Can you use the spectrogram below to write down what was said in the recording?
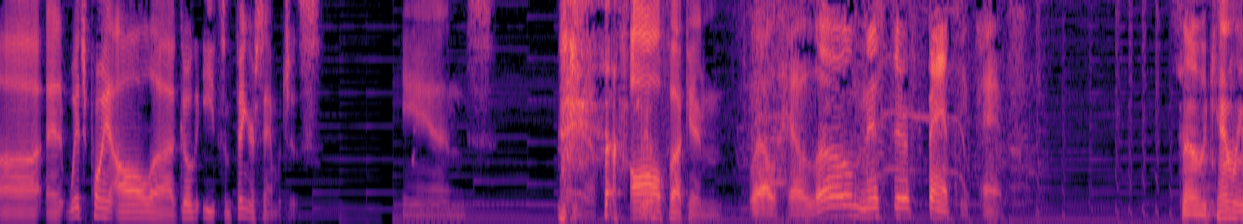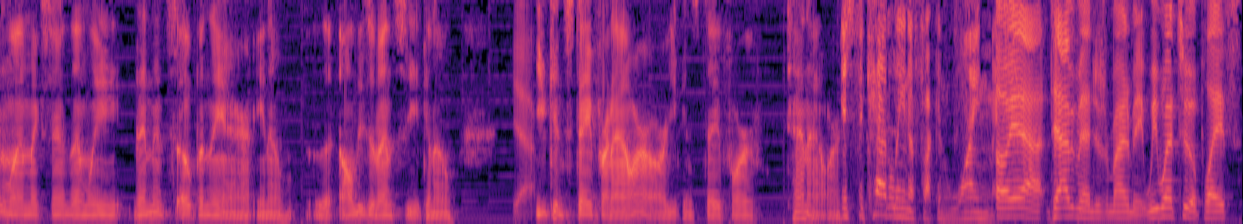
Uh, at which point I'll uh, go eat some finger sandwiches, and you know, That's all fucking Well, hello, Mr. Fancy Pants. So the Catalina wine mixer, then we then it's open the air. You know, the, all these events you can know. yeah. You can stay for an hour, or you can stay for ten hours. It's the Catalina fucking wine mixer. Oh yeah, Dappy Man just reminded me. We went to a place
